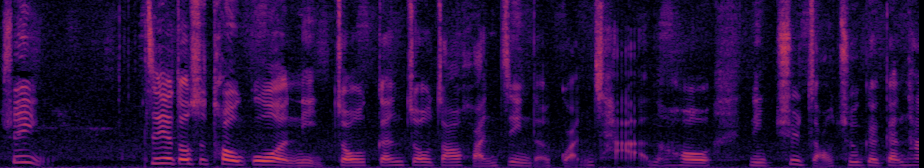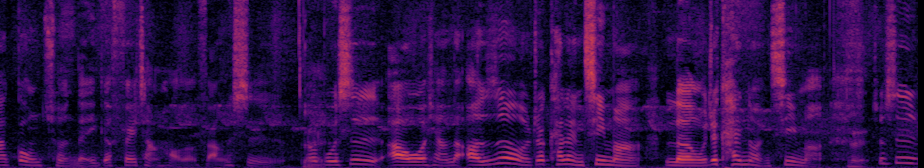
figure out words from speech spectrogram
所以。这些都是透过你周跟周遭环境的观察，然后你去找出个跟它共存的一个非常好的方式，而不是啊，我想到哦热我就开冷气嘛，冷我就开暖气嘛，就是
